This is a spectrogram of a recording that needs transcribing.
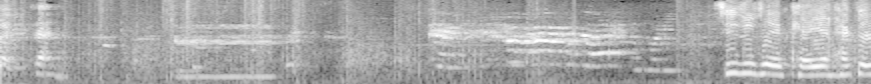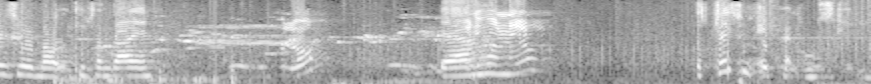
Like 10. Cesar's AFK and Hector's remote keeps on dying. Hello? Yeah. Anyone there? Let's play some Apex. I'm just kidding.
